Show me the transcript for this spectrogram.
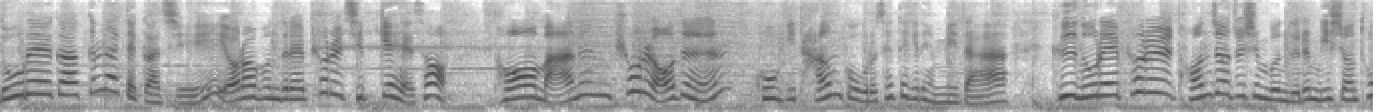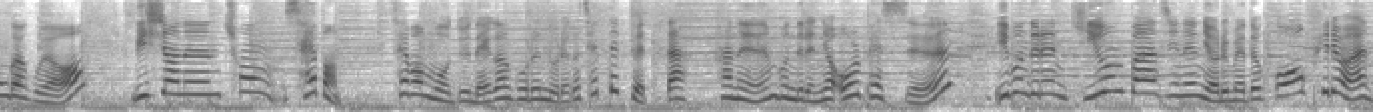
노래가 끝날 때까지 여러분들의 표를 집계해서 더 많은 표를 얻은 곡이 다음 곡으로 채택이 됩니다. 그 노래에 표를 던져주신 분들은 미션 통과고요. 미션은 총 3번. 3번 모두 내가 고른 노래가 채택됐다 하는 분들은요, 올패스. 이분들은 기운 빠지는 여름에도 꼭 필요한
